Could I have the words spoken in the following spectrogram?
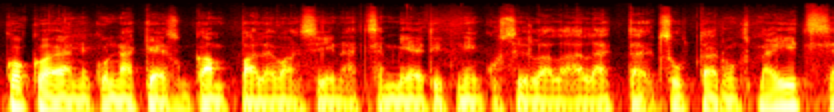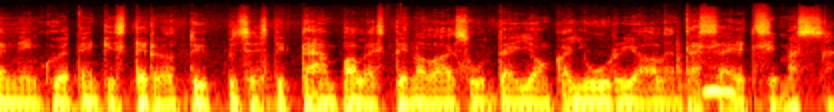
koko ajan niin kuin näkee sun kamppailevan siinä, että sä mietit niin kuin sillä lailla, että suhtaudunko mä itse niin kuin jotenkin stereotyyppisesti tähän palestinalaisuuteen, jonka juuria olen tässä mm. etsimässä.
